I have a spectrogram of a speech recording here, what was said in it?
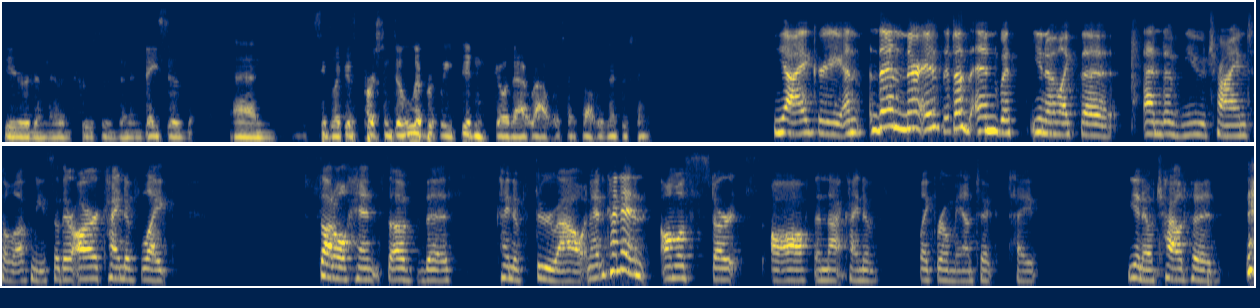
feared and they're intrusive and invasive and it seems like this person deliberately didn't go that route which I thought was interesting. Yeah, I agree. And then there is it does end with, you know, like the end of you trying to love me. So there are kind of like subtle hints of this kind of throughout and it kind of almost starts off in that kind of like romantic type you know childhood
